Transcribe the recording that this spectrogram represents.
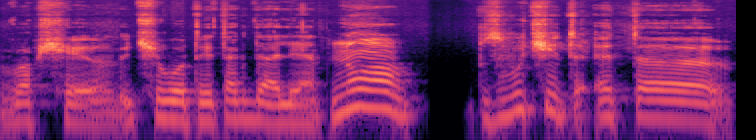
вообще чего-то и так далее. Но звучит это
